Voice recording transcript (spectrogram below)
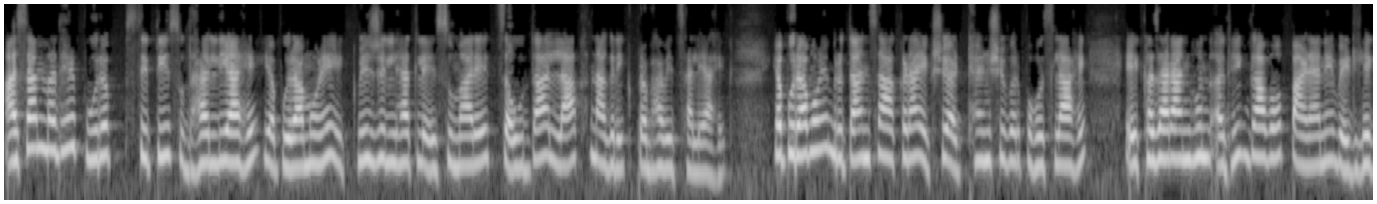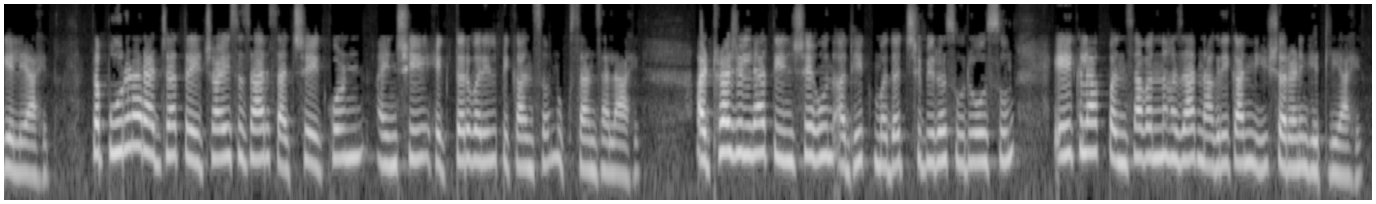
आसाममध्ये पूरस्थिती सुधारली आहे. या पुरामुळे एकवीस जिल्ह्यातले सुमारे चौदा लाख नागरिक प्रभावित झाले आहेत. या पुरामुळे मृतांचा आकडा एकशे अठ्ठ्याऐंशीवर पोहोचला आहे. एक हजारांहून अधिक गावं पाण्याने वेढले गेले आहेत. तर पूर्ण राज्यात त्रेचाळीस हजार सातशे एकोणऐंशी हेक्टरवरील पिकांचं नुकसान झालं आहे. अठरा जिल्ह्यात तीनशेहून अधिक मदत शिबिरं सुरू असून एक लाख पंचावन्न हजार नागरिकांनी शरण घेतली आहे.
